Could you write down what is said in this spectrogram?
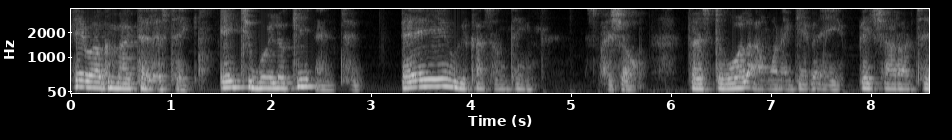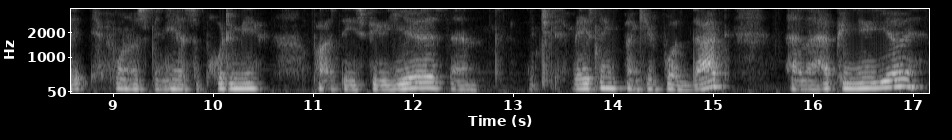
Hey, welcome back to LS Tech. It's your boy Loki, and today we've got something special. First of all, I want to give a big shout out to everyone who's been here supporting me past these few years, and literally amazing. Thank you for that, and a happy new year.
